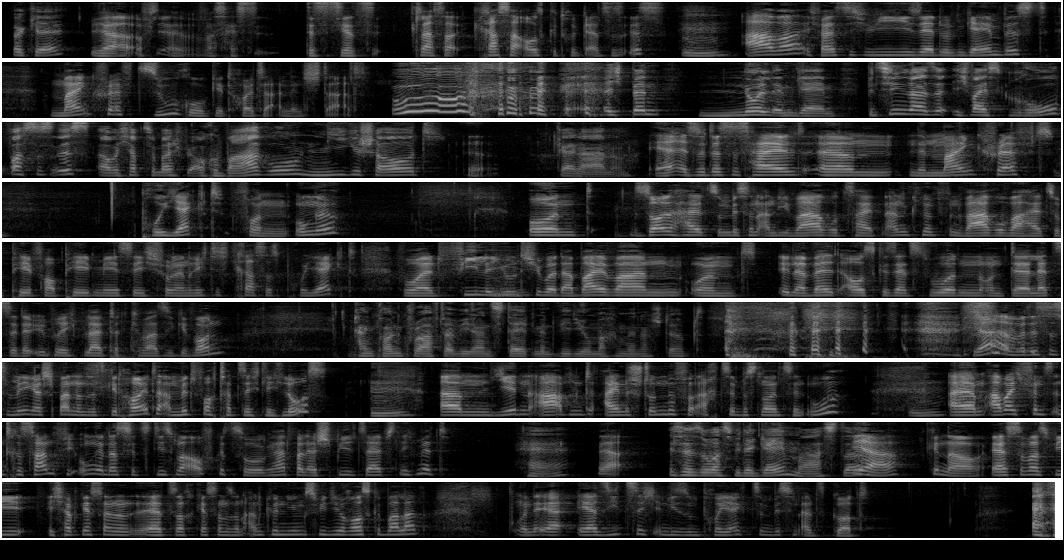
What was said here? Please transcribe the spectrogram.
Okay. Ja, auf, äh, was heißt, das ist jetzt krasser, krasser ausgedrückt, als es ist. Mhm. Aber, ich weiß nicht, wie sehr du im Game bist, Minecraft Suro geht heute an den Start. Uh, ich bin null im Game. Beziehungsweise, ich weiß grob, was es ist, aber ich habe zum Beispiel auch Varo nie geschaut. Ja. Keine Ahnung. Ja, also das ist halt ähm, ein Minecraft-Projekt von Unge und soll halt so ein bisschen an die Varo-Zeiten anknüpfen. Varo war halt so PvP-mäßig schon ein richtig krasses Projekt, wo halt viele Mhm. YouTuber dabei waren und in der Welt ausgesetzt wurden und der Letzte, der übrig bleibt, hat quasi gewonnen. Kann Concrafter wieder ein Statement-Video machen, wenn er stirbt. Ja, aber das ist mega spannend und es geht heute am Mittwoch tatsächlich los. Mhm. Ähm, jeden Abend eine Stunde von 18 bis 19 Uhr. Mhm. Ähm, aber ich finde es interessant, wie Unge das jetzt diesmal aufgezogen hat, weil er spielt selbst nicht mit. Hä? Ja. Ist er sowas wie der Game Master? Ja, genau. Er ist sowas wie, ich habe gestern, er hat doch gestern so ein Ankündigungsvideo rausgeballert und er, er sieht sich in diesem Projekt so ein bisschen als Gott. Also,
